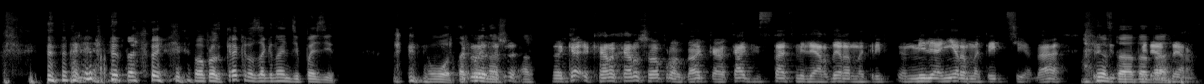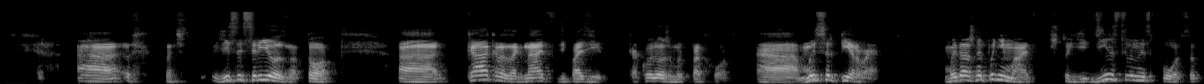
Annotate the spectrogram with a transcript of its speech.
Такой вопрос. Как разогнать депозит? Вот, такой наш... Хороший вопрос, да, как стать миллиардером на крип... миллионером на крипте, да? Да, да, да. А, значит, если серьезно, то как разогнать депозит? Какой должен быть подход? А, мысль первая мы должны понимать, что единственный способ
